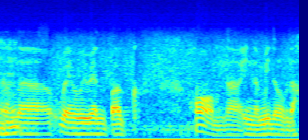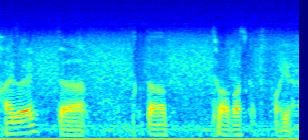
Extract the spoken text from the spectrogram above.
and uh, when we went back home uh, in the middle of the highway, the the two of us got fire,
